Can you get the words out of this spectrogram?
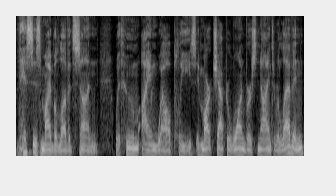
this is my beloved Son, with whom I am well pleased. In Mark chapter 1, verse 9 through 11,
